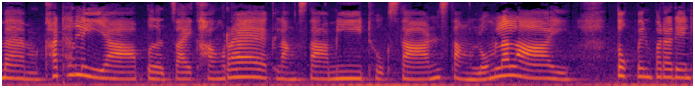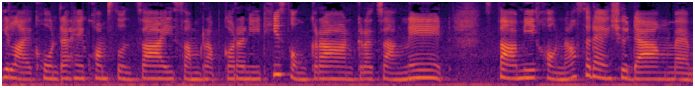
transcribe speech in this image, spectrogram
แมมคัทลียาเปิดใจครั้งแรก หลังสามีถูกศาลสั่งล้มละลาย ตกเป็นประเด็นที่หลายคนได้ให้ความสนใจสำหรับกรณีที่สงกรานต์กระจ่างเนตร สามีของนักแสดงชื่อดังแมม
